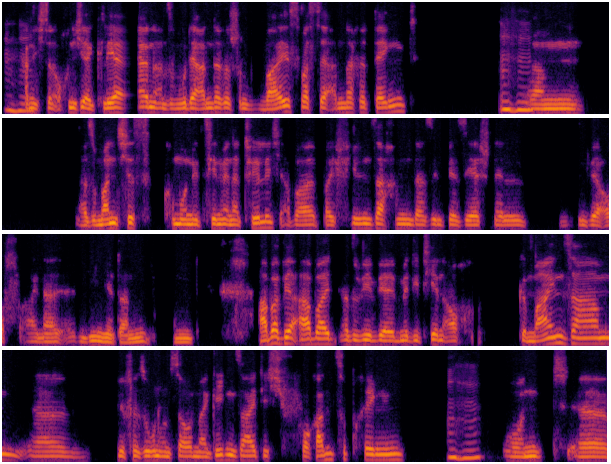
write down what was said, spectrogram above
mhm. kann ich dann auch nicht erklären, also wo der andere schon weiß, was der andere denkt. Mhm. Ähm, also manches kommunizieren wir natürlich, aber bei vielen Sachen, da sind wir sehr schnell, sind wir auf einer Linie dann. Und, aber wir arbeiten, also wir, wir meditieren auch gemeinsam. Äh, wir versuchen uns da immer gegenseitig voranzubringen mhm. und äh,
